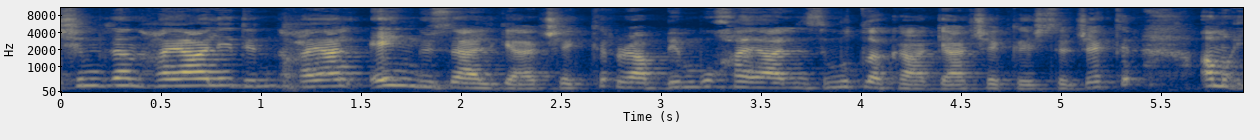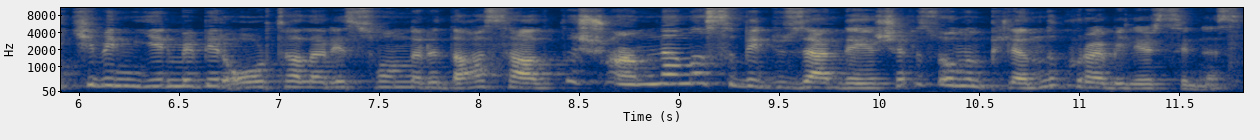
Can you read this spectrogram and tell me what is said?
Şimdiden hayal edin. Hayal en güzel gerçektir. Rabbim bu hayalinizi mutlaka gerçekleştirecektir. Ama 2021 ortaları, sonları daha sağlıklı. Şu anda nasıl bir düzende yaşarız onun planını kurabilirsiniz.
